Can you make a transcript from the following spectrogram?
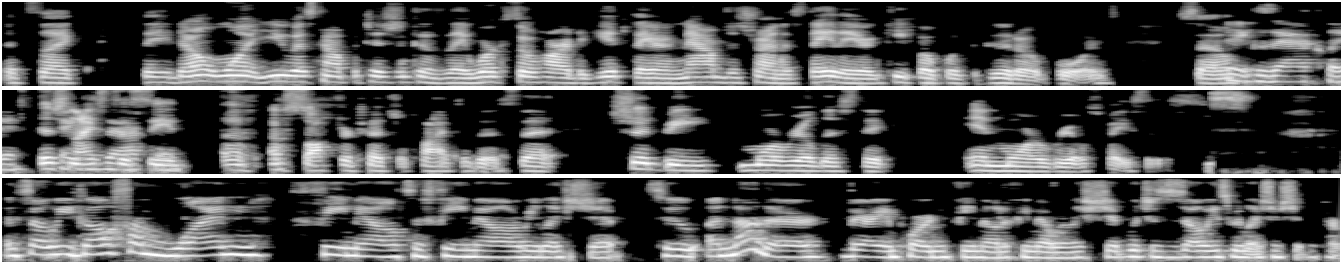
It's like they don't want you as competition because they work so hard to get there. And now I'm just trying to stay there and keep up with the good old boys. So exactly, it's exactly. nice to see a, a softer touch applied to this that should be more realistic in more real spaces. And so we go from one female to female relationship to another very important female to female relationship, which is Zoe's relationship with her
